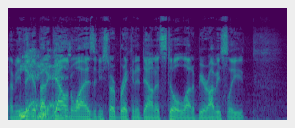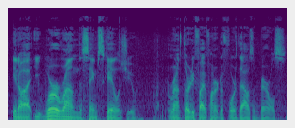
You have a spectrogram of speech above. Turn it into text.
I mean, Yeah, think about yeah, it gallon is. wise, and you start breaking it down. It's still a lot of beer. Obviously, you know, we're around the same scale as you, around 3,500 to 4,000 barrels.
